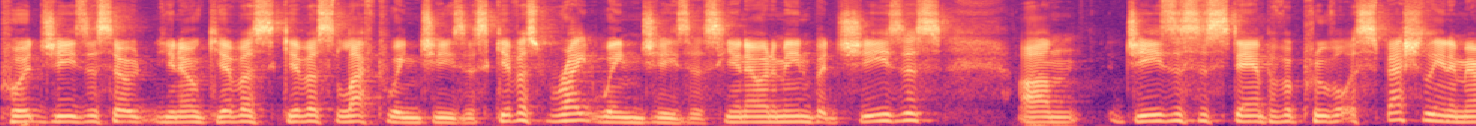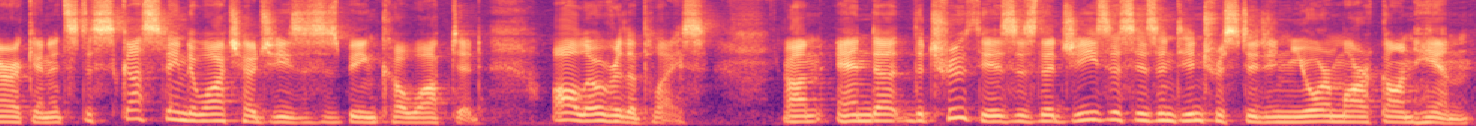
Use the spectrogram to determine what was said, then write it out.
Put Jesus, so you know, give us, give us left wing Jesus, give us right wing Jesus. You know what I mean? But Jesus um, Jesus' stamp of approval, especially in America. And it's disgusting to watch how Jesus is being co opted all over the place. Um, and uh, the truth is, is that Jesus isn't interested in your mark on him.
